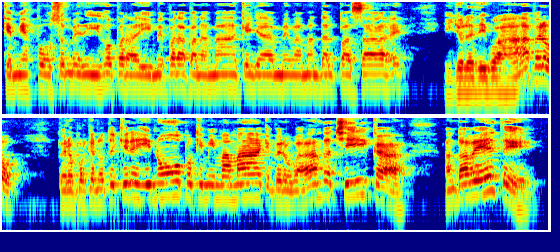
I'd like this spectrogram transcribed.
que mi esposo me dijo para irme para Panamá, que ella me va a mandar pasaje. Y yo le digo, ajá, pero, pero ¿por qué no te quieres ir? No, porque mi mamá, que pero anda chica, anda vete.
